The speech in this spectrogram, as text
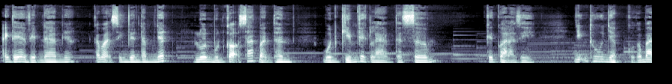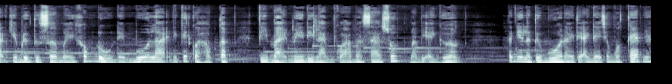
Anh thấy ở việt nam nhé các bạn sinh viên năm nhất luôn muốn cọ sát bản thân, muốn kiếm việc làm thật sớm. Kết quả là gì? Những thu nhập của các bạn kiếm được từ sớm ấy không đủ để mua lại những kết quả học tập vì mải mê đi làm quá mà xa suốt mà bị ảnh hưởng tất nhiên là từ mua này thì anh để trong ngoặc kép nhé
